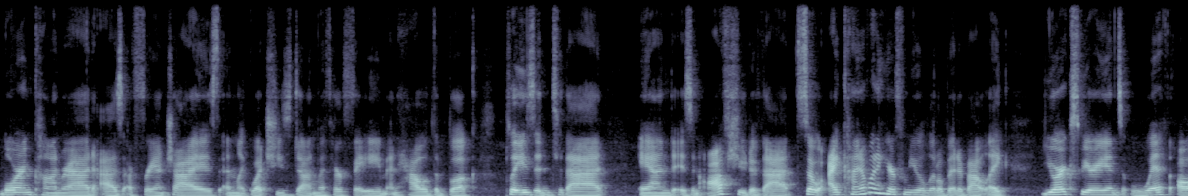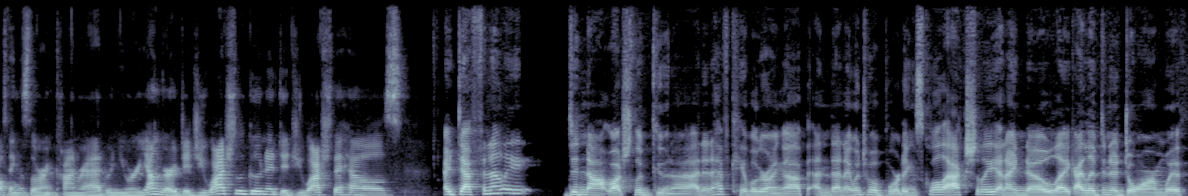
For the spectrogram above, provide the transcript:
Lauren Conrad as a franchise and like what she's done with her fame and how the book plays into that and is an offshoot of that. So I kind of want to hear from you a little bit about like your experience with all things Lauren Conrad when you were younger. Did you watch Laguna? Did you watch The Hills? I definitely did not watch Laguna. I didn't have cable growing up. And then I went to a boarding school actually. And I know like I lived in a dorm with,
